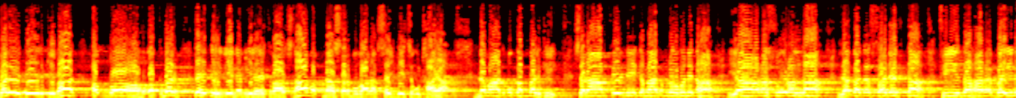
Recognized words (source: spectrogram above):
بڑے دیر کے بعد اللہ اکبر کہتے ہوئے نبی السلام اپنا سر مبارک سجدے سے اٹھایا، نماز مکمل کی، سلام پھرنے کے بعد ہم لوگوں نے کہا، یا رسول اللہ لقد سجدتا فی ظہر بین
